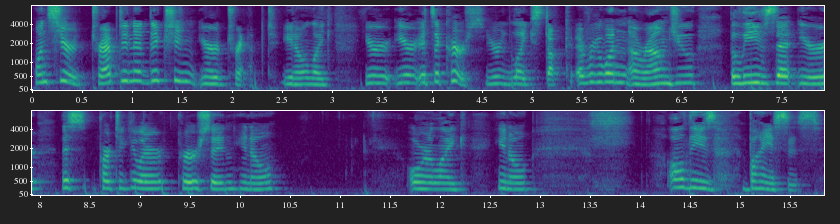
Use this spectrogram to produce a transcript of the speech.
once you're trapped in addiction, you're trapped. You know, like you're you're it's a curse. You're like stuck. Everyone around you believes that you're this particular person, you know, or like, you know, all these biases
